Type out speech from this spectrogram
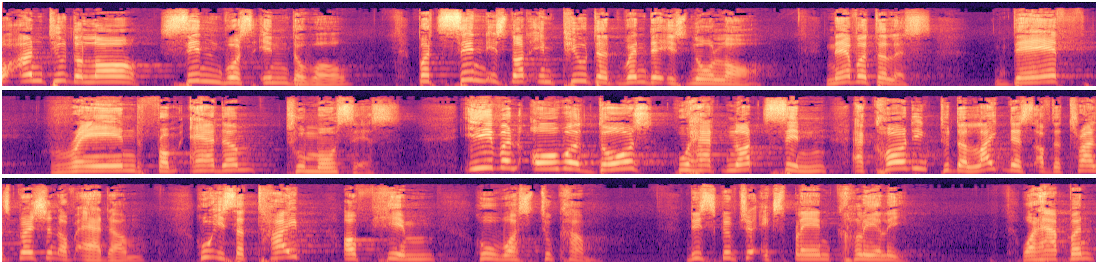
For until the law, sin was in the world. But sin is not imputed when there is no law. Nevertheless, death reigned from Adam to Moses, even over those who had not sinned according to the likeness of the transgression of Adam, who is a type of him who was to come. This scripture explained clearly what happened.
